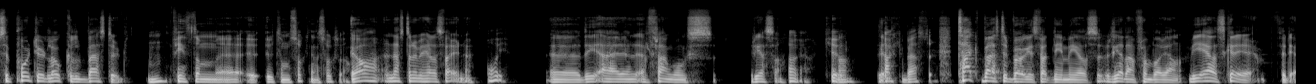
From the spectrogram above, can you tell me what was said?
Support your local bastard. Mm. Finns de eh, utom Socknes också? Ja, nästan över hela Sverige nu. Oj. Eh, det är en, en framgångsresa. Ja. Kul. Ja, Tack Bastard. Tack Bastard Burgers för att ni är med oss redan från början. Vi älskar er för det.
